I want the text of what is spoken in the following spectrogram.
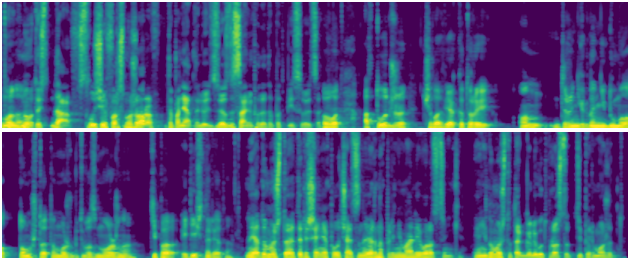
Ну Вот, да. ну, то есть, да, в случае форс-мажоров, это понятно, люди, звезды сами под это подписываются. Вот. А тут же человек, который он даже никогда не думал о том, что это может быть возможно. Типа, этично ли это? Но я думаю, что это решение, получается, наверное, принимали его родственники. Я не думаю, что так Голливуд просто теперь может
